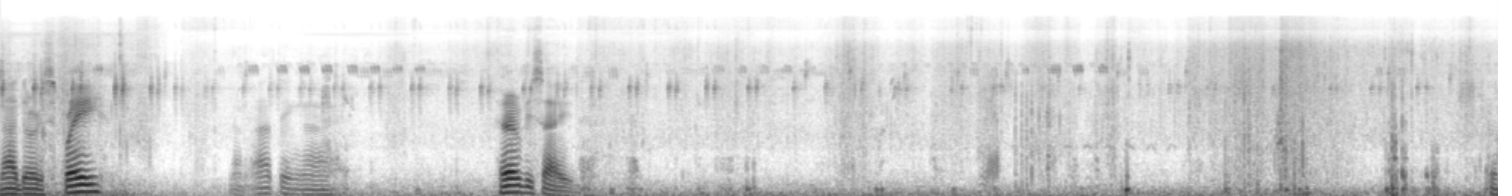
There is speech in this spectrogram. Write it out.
Another spray ng ating ah, herbicide. Ito.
